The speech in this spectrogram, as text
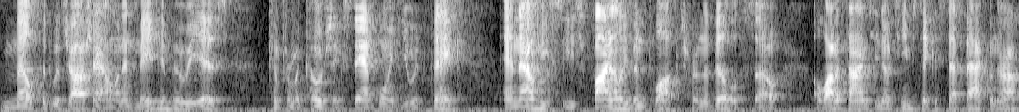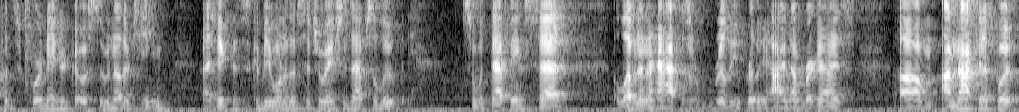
melted with Josh Allen and made him who he is from a coaching standpoint, you would think. And now he's he's finally been plucked from the Bills. So a lot of times, you know, teams take a step back when their offensive coordinator goes to another team. I think this could be one of those situations, absolutely. So, with that being said, 11 and a half is a really, really high number, guys. Um, I'm not going to put,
